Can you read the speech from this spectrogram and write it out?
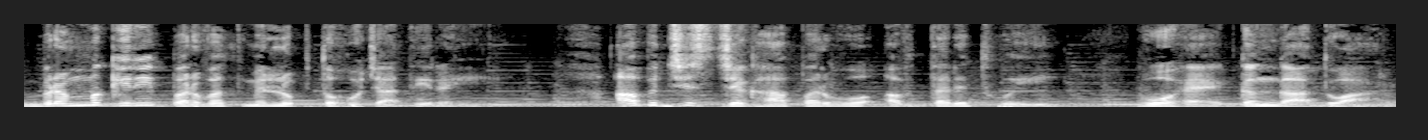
ब्रह्मगिरी पर्वत में लुप्त हो जाती रही। अब जिस जगह पर वो अवतरित हुई, वो है गंगा द्वार।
